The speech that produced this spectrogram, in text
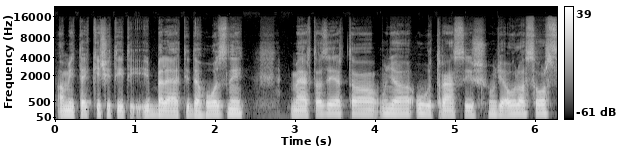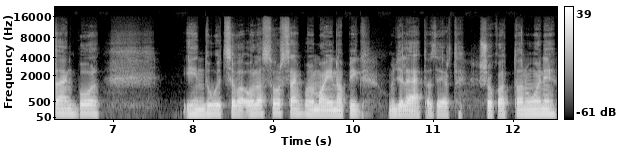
amit egy kicsit itt, be lehet ide hozni, mert azért a, ugye Ultrász is ugye Olaszországból indult, szóval Olaszországból mai napig ugye lehet azért sokat tanulni,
